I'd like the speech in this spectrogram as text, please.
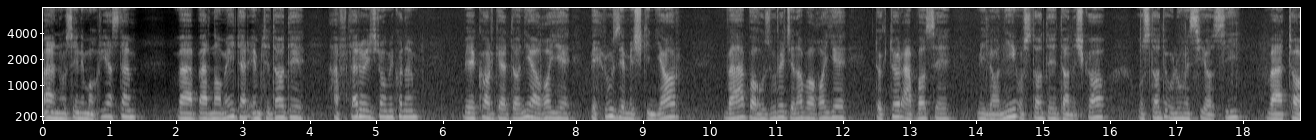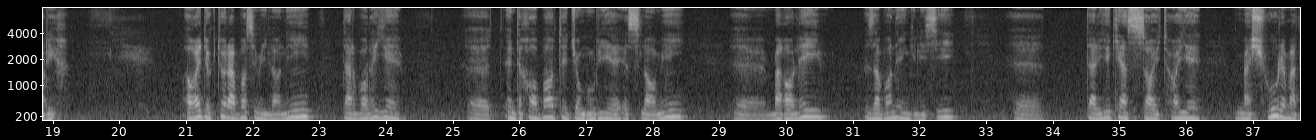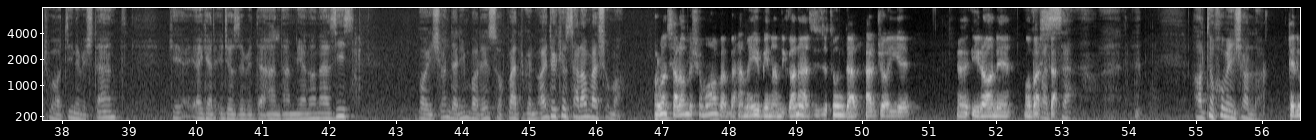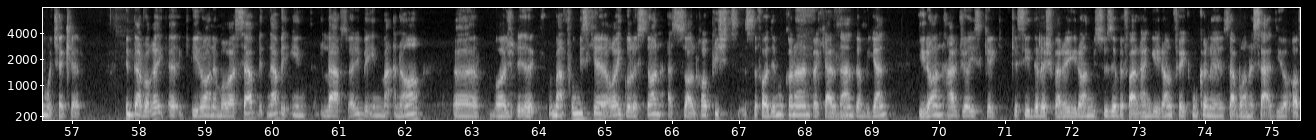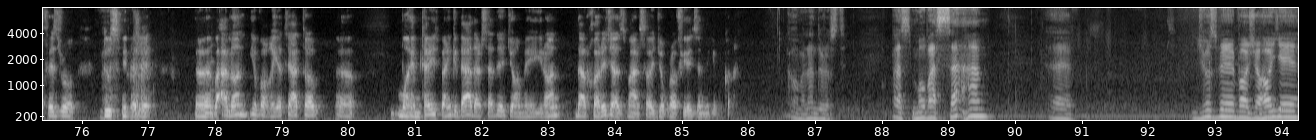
من حسین مهری هستم و برنامه در امتداد هفته رو اجرا می کنم به کارگردانی آقای بهروز مشکینیار و با حضور جناب آقای دکتر عباس میلانی استاد دانشگاه استاد علوم سیاسی و تاریخ. آقای دکتر عباس میلانی درباره انتخابات جمهوری اسلامی مقاله به زبان انگلیسی در یکی از سایت های مشهور مطبوعاتی نوشتند که اگر اجازه بدهند هم میانان عزیز با ایشان در این باره صحبت بکنیم آقای دکتر سلام بر شما. قربان سلام به شما و به همه بینندگان عزیزتون در هر جای ایران موسط حالتون خوب انشالله خیلی متشکر در واقع ایران موسط نه به این لفظ ولی به این معنا مفهومی است که آقای گلستان از سالها پیش استفاده می‌کنند و کردند و میگن ایران هر جایی است که کسی دلش برای ایران میسوزه به فرهنگ ایران فکر می‌کنه زبان سعدی و حافظ رو دوست میداره. و الان یه واقعیت حتی مهمتری است برای اینکه ده درصد جامعه ایران در خارج از مرزهای جغرافیایی زندگی می‌کنن. کاملا درست. پس موسع هم جزو واجه های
